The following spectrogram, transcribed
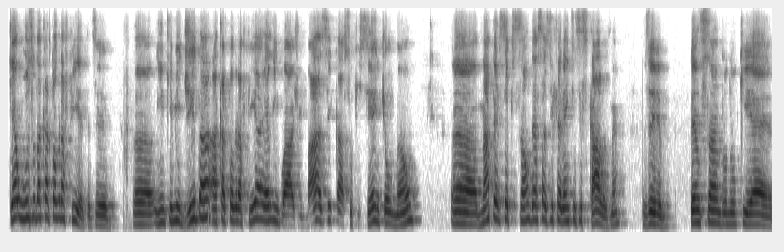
que é o uso da cartografia, quer dizer, uh, em que medida a cartografia é linguagem básica, suficiente ou não, uh, na percepção dessas diferentes escalas, né? Quer dizer, pensando no que é,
